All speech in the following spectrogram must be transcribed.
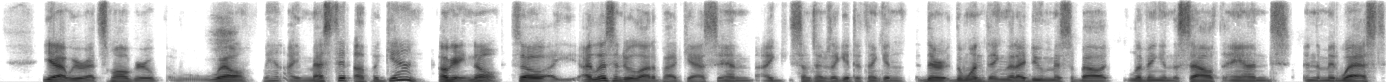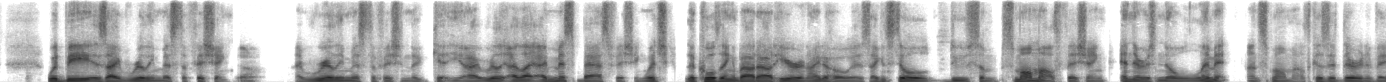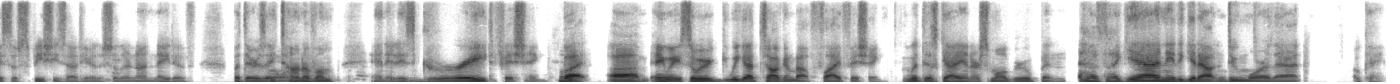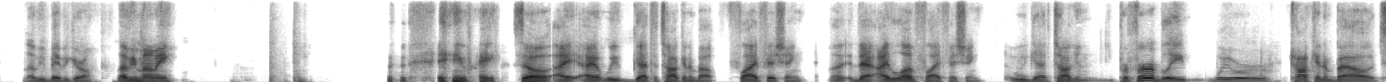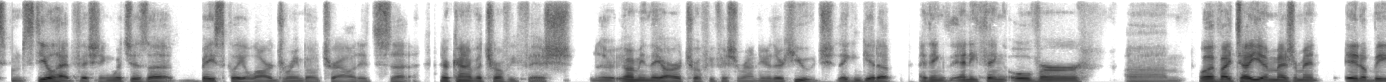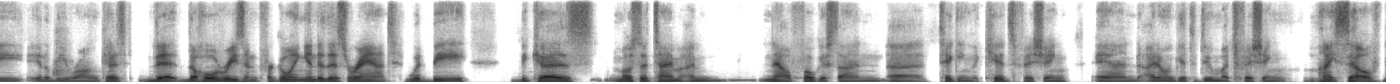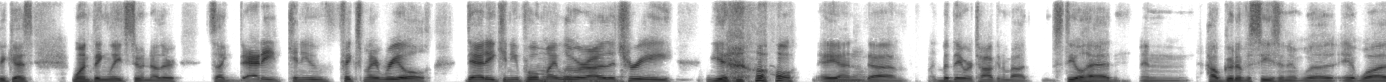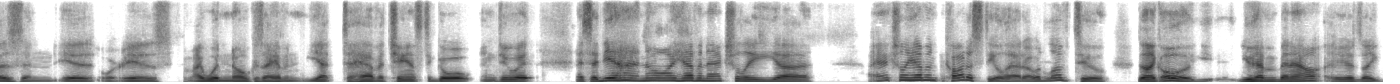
yeah we were at small group well man i messed it up again okay no so i, I listen to a lot of podcasts and i sometimes i get to thinking there the one thing that i do miss about living in the south and in the midwest would be is i really miss the fishing Yeah. I really miss the fishing. The yeah, I really I like I miss bass fishing. Which the cool thing about out here in Idaho is I can still do some smallmouth fishing, and there is no limit on smallmouth because they're an invasive species out here, so they're not native. But there's a Oh. ton of them, and it is great fishing. Hmm. But um, anyway, so we we got talking about fly fishing with this guy in our small group, and I was like, yeah, I need to get out and do more of that. Okay, love you, baby girl. Love you, mommy. anyway, so I, I we got to talking about fly fishing. Uh, that I love fly fishing. We got talking. Preferably, we were talking about um, steelhead fishing, which is a basically a large rainbow trout. It's uh, they're kind of a trophy fish. They're, I mean, they are a trophy fish around here. They're huge. They can get up. I think anything over. Um, well, if I tell you a measurement, it'll be it'll be wrong because the the whole reason for going into this rant would be because most of the time I'm now focused on uh, taking the kids fishing, and I don't get to do much fishing myself because one thing leads to another. It's like, Daddy, can you fix my reel? Daddy, can you pull my lure out of the tree? You know, and um, but they were talking about Steelhead and how good of a season it was it was and is or is. I wouldn't know because I haven't yet to have a chance to go and do it. I said, Yeah, no, I haven't actually uh I actually haven't caught a steelhead. I would love to. They're like, Oh, you, you haven't been out? It's like,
